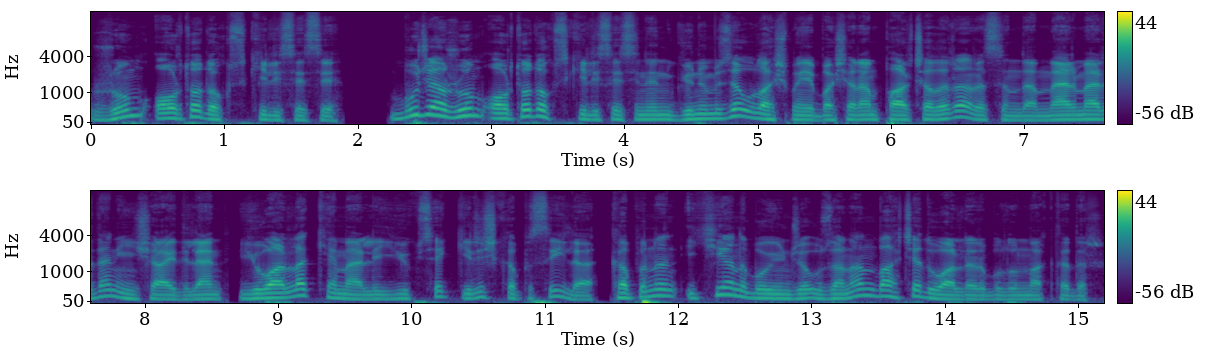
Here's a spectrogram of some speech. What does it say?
Rum Ortodoks Kilisesi Buca Rum Ortodoks Kilisesi'nin günümüze ulaşmayı başaran parçaları arasında mermerden inşa edilen yuvarlak kemerli yüksek giriş kapısıyla kapının iki yanı boyunca uzanan bahçe duvarları bulunmaktadır.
